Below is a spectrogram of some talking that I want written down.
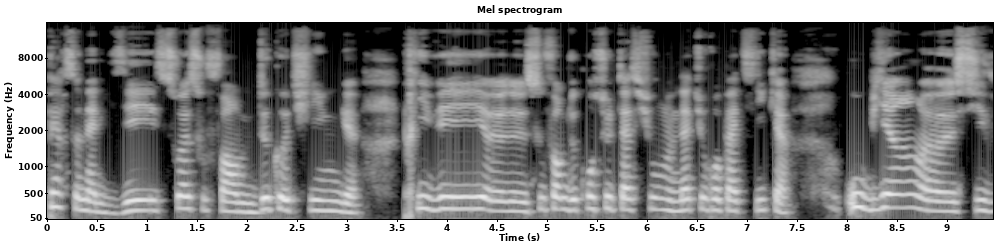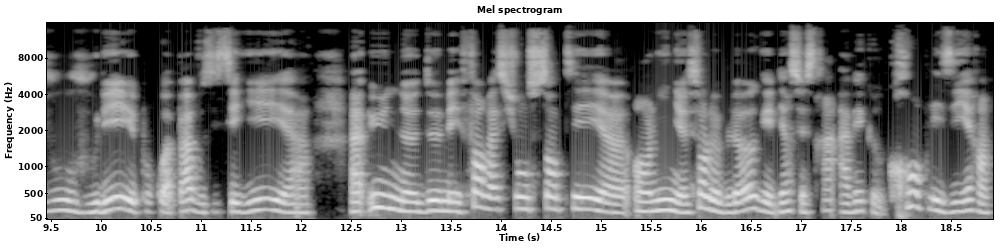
personnalisé, soit sous forme de coaching privé, euh, sous forme de consultation naturopathique, ou bien si vous voulez, pourquoi pas, vous essayer à, une de mes formations santé en ligne sur le blog, eh bien, ce sera avec grand plaisir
